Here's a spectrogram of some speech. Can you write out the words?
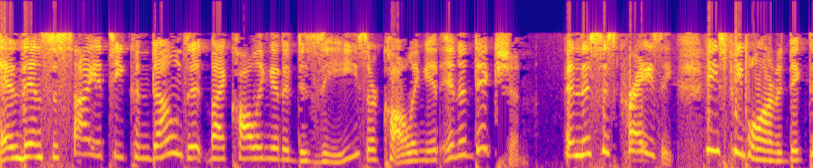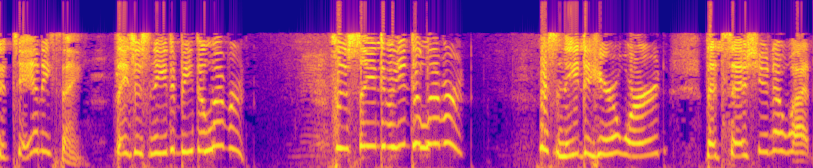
And then society condones it by calling it a disease or calling it an addiction. And this is crazy. These people aren't addicted to anything. They just need to be delivered. They just need to be delivered. Just need to hear a word that says, you know what?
